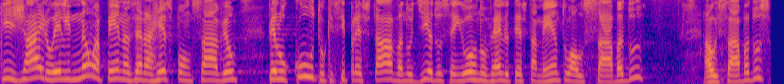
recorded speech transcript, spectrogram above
que Jairo, ele não apenas era responsável pelo culto que se prestava no dia do Senhor no Velho Testamento aos sábados, aos sábados,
